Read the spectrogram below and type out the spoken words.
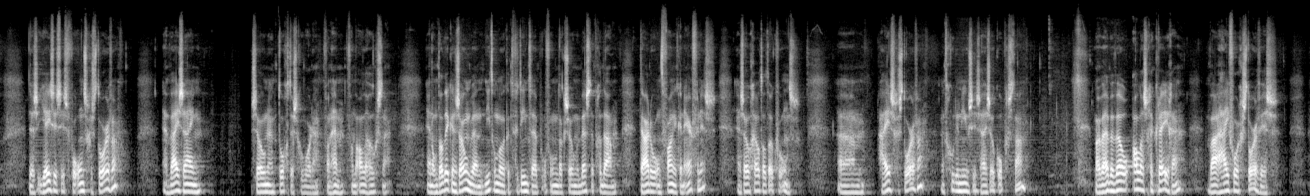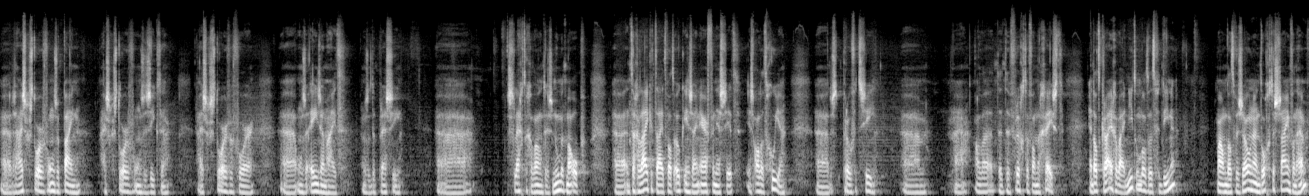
Dus Jezus is voor ons gestorven. En wij zijn zonen, dochters geworden van Hem, van de Allerhoogste. En omdat ik een zoon ben, niet omdat ik het verdiend heb of omdat ik zo mijn best heb gedaan, daardoor ontvang ik een erfenis. En zo geldt dat ook voor ons. Um, hij is gestorven. Het goede nieuws is, hij is ook opgestaan. Maar we hebben wel alles gekregen waar hij voor gestorven is. Uh, dus hij is gestorven voor onze pijn. Hij is gestorven voor onze ziekte. Hij is gestorven voor uh, onze eenzaamheid, onze depressie, slechte gewoontes, noem het maar op. Uh, en tegelijkertijd, wat ook in zijn erfenis zit, is al het goede. Uh, dus profetie, ehm, nou ja, alle de, de, vruchten van de geest. En dat krijgen wij niet omdat we het verdienen, maar omdat we zonen en dochters zijn van Hem.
